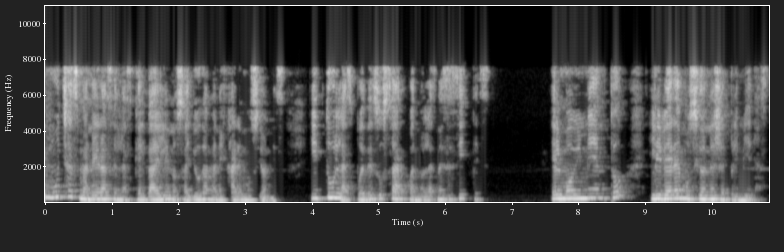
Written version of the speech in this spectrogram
muchas maneras en las que el baile nos ayuda a manejar emociones y tú las puedes usar cuando las necesites. El movimiento libera emociones reprimidas.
